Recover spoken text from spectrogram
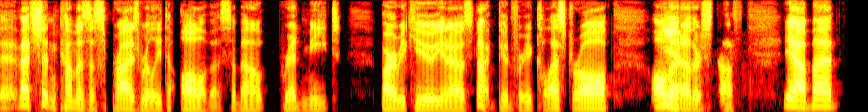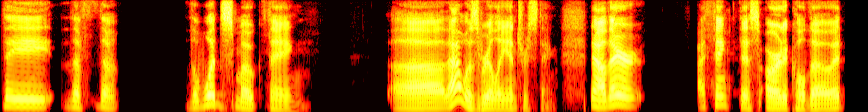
uh, that shouldn't come as a surprise, really, to all of us about red meat, barbecue. You know, it's not good for you, cholesterol, all that other stuff. Yeah, but the the the the wood smoke thing, uh, that was really interesting. Now there, I think this article though it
